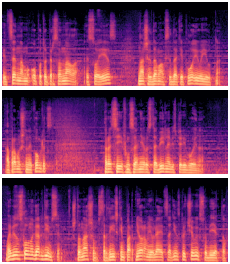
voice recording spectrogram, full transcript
и ценному опыту персонала СОЕС в наших домах всегда тепло и уютно, а промышленный комплекс России функционирует стабильно и бесперебойно. Мы, безусловно, гордимся, что нашим стратегическим партнером является один из ключевых субъектов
